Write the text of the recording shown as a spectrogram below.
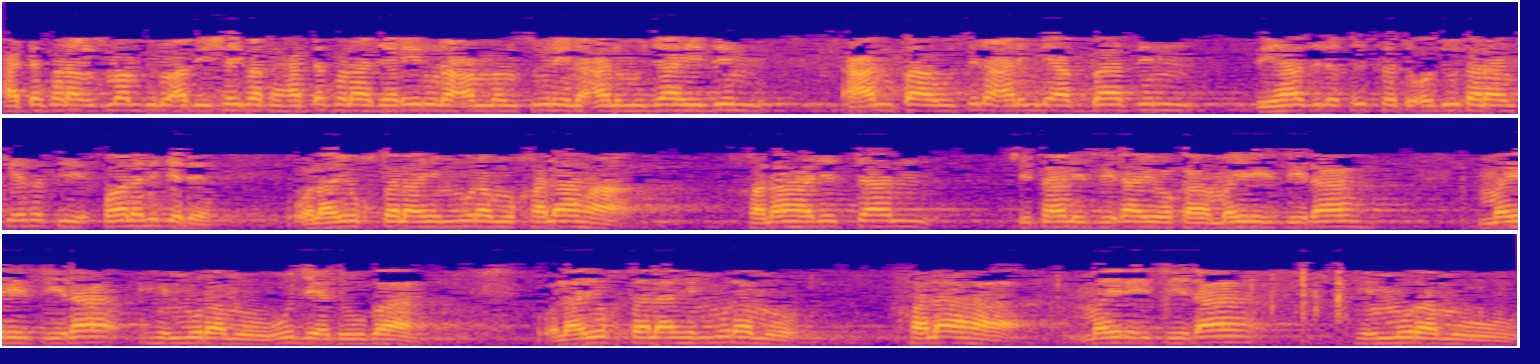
حدثنا عثمان بن أبي شيبة حدثنا جرير عن منصور عن مجاهد عن طاووس عن ابن عباس في هذه القصة أدوتنا عن كيستي قال نجده ولا يختلى همرم خلاها خلاها جتان شتان سيرا يوكا مير سيرا مير سيرا همرم وجه ولا يختلى همرم خلاها مير سيرا همرم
